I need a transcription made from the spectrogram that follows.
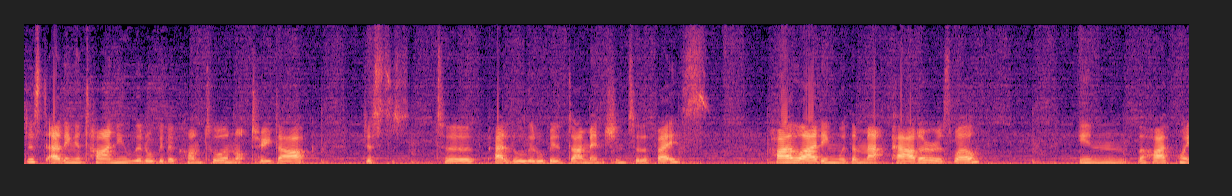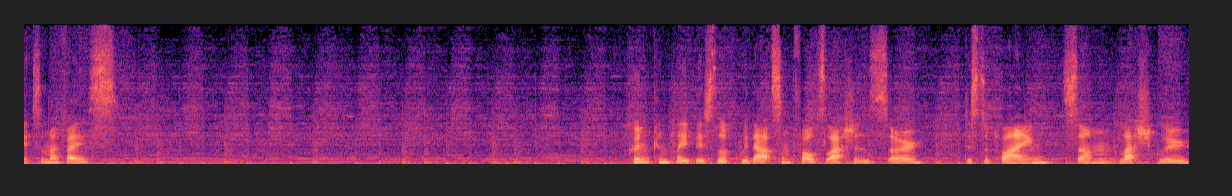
Just adding a tiny little bit of contour, not too dark, just to add a little bit of dimension to the face. Highlighting with a matte powder as well in the high points of my face. Couldn't complete this look without some false lashes, so just applying some lash glue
